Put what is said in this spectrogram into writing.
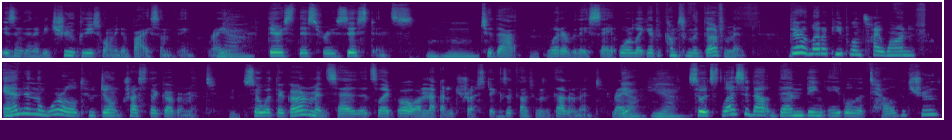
isn't going to be true because you just want me to buy something," right? Yeah. There's this resistance hmm to that, Mhm. whatever they say. Or like if it comes from the government, there are a lot of people in Taiwan and in the world who don't trust their government. Mhm. So what their government says, it's like, "Oh, I'm not going to trust it because it comes from the government," right? Yeah. Yeah. So it's less about them being able to tell the truth,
